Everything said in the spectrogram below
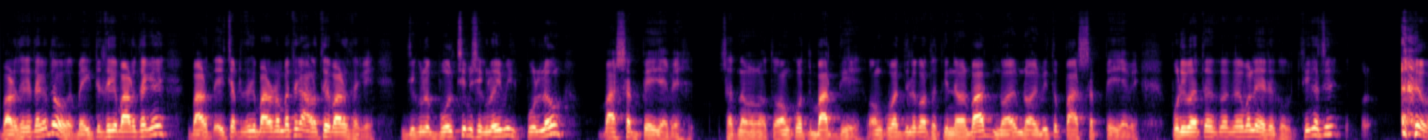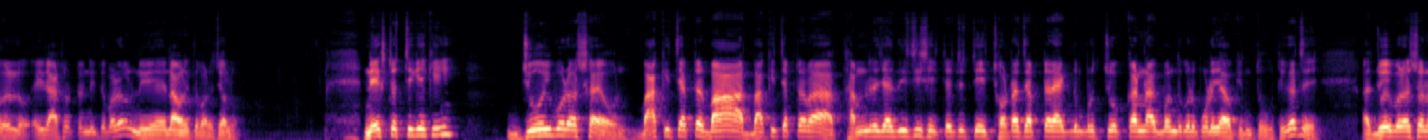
বারো থেকে থাকে তো? এইটা থেকে বারো থাকে, বারো, এই চ্যাপ্টার থেকে বারো নম্বর থেকে আলো থেকে বারো থাকে। যেগুলো বলছি আমি সেগুলোই আমি পড়লেও পাঁচ সাত পেয়ে যাবে, সাত নম্বর মতো। অঙ্ক তো বাদ দিয়ে, অঙ্ক বাদ দিলে কত? তিন নম্বর বাদ, নয়, নয়ের ভিতর পাঁচ সাত পেয়ে যাবে। পরিবর্তন বলে? এরকম, ঠিক আছে? হলো, এই আঠেরোটা নিতে পারো, নিয়ে নাও নিতে পারো, চলো। নেক্সট হচ্ছে গিয়ে কি? জৈব রসায়ন। বাকি চ্যাপ্টার বাদ, বাকি চ্যাপ্টার বাদ। থামলে যা দিয়েছি, সেইটা হচ্ছে এই ছটা চ্যাপ্টার একদম পুরো চোখ, কান, নাক বন্ধ করে পড়ে যাও কিন্তু, ঠিক আছে? আর জৈব রসায়ন,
